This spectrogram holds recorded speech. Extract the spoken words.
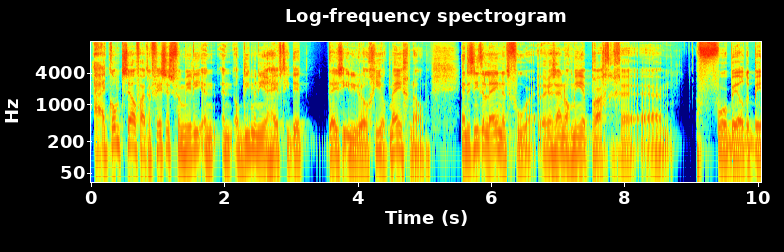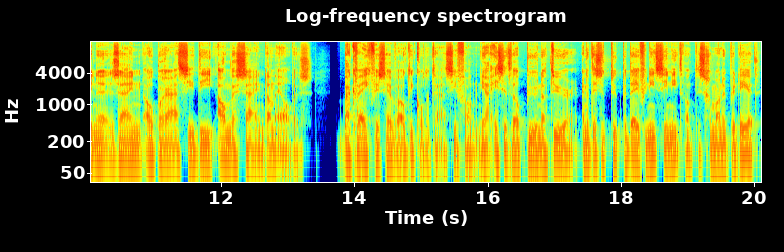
hij komt zelf uit een vissersfamilie en, en op die manier heeft hij dit, deze ideologie ook meegenomen. En het is niet alleen het voer. Er zijn nog meer prachtige eh, voorbeelden binnen zijn operatie die anders zijn dan elders. Bij kweekvis hebben we ook die connotatie van, ja, is het wel puur natuur? En dat is het natuurlijk per definitie niet, want het is gemanipuleerd.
